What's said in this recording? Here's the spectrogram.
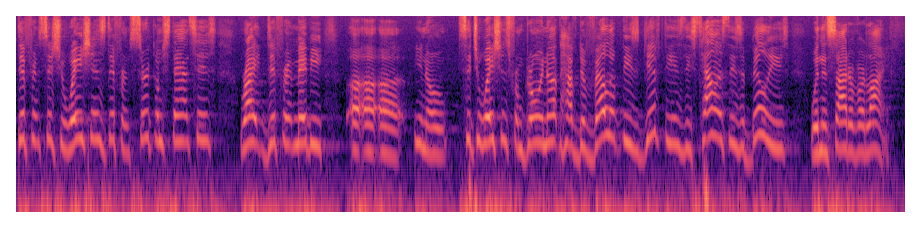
Different situations different circumstances right? Different maybe uh, uh, uh, you know situations from growing up have developed these giftings these talents these abilities within inside of our life.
